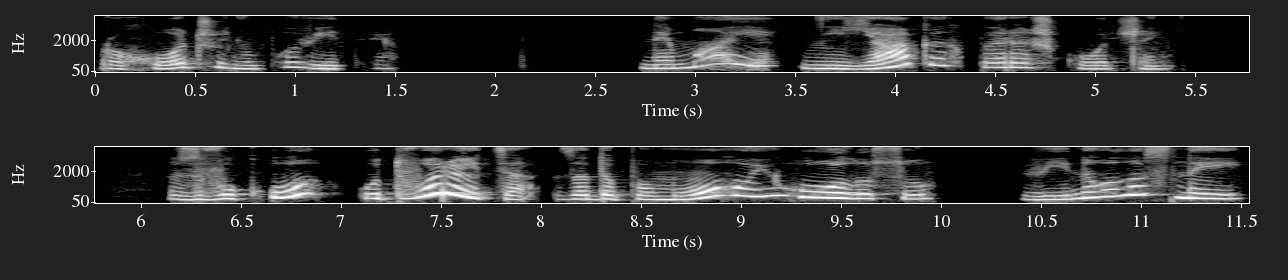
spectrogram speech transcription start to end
проходженню повітря. Немає ніяких перешкоджень. Звук О утворюється за допомогою голосу. Він голосний.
